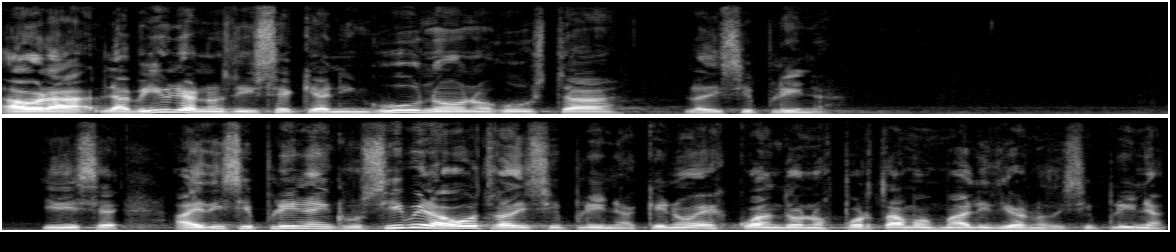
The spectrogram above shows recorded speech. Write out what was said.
Ahora, la Biblia nos dice que a ninguno nos gusta la disciplina. Y dice, hay disciplina, inclusive la otra disciplina, que no es cuando nos portamos mal y Dios nos disciplina,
